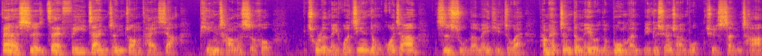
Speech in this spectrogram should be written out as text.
但是在非战争状态下，平常的时候。除了美国这种国家直属的媒体之外，他们还真的没有一个部门、一个宣传部去审查，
